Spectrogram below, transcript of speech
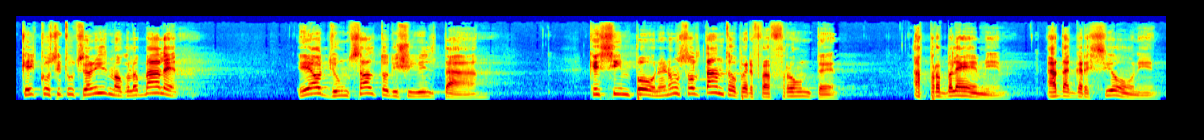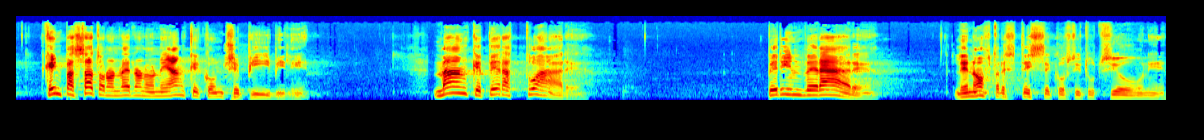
che il costituzionalismo globale è oggi un salto di civiltà che si impone non soltanto per far fronte a problemi, ad aggressioni che in passato non erano neanche concepibili, ma anche per attuare, per inverare le nostre stesse Costituzioni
